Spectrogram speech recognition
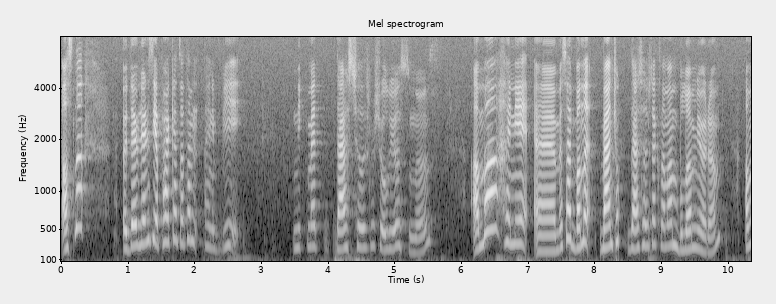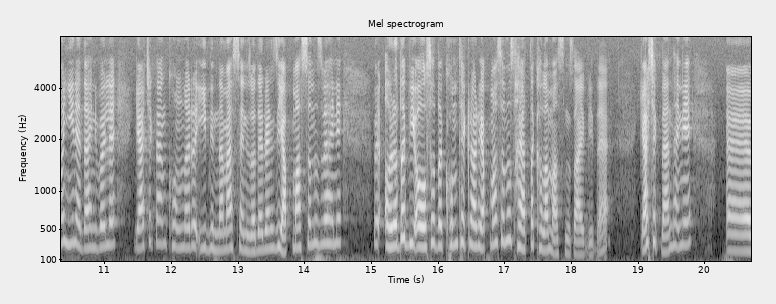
aslında ödevlerinizi yaparken zaten hani bir nikmet ders çalışmış oluyorsunuz. Ama hani e, mesela bana ben çok ders çalışacak zaman bulamıyorum. Ama yine de hani böyle gerçekten konuları iyi dinlemezseniz, ödevlerinizi yapmazsanız ve hani böyle arada bir olsa da konu tekrar yapmazsanız hayatta kalamazsınız IB'de. Gerçekten hani e,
